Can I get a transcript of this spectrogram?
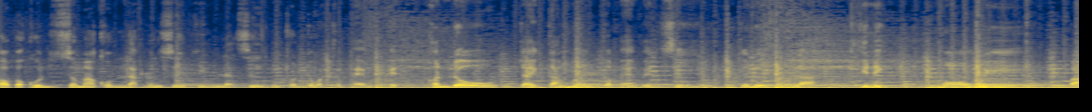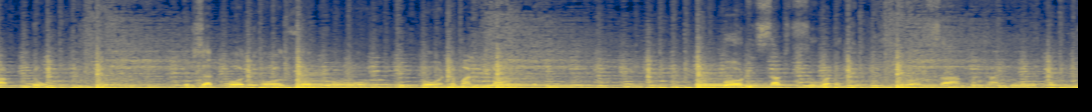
ขอบพระคุณสมาคมนักหนังสือพิมพ์และสื่อมวลชนจังหวัดกำแพงเพชร คอนโดใจกลางเมืองกำแพงเพชรสีเจริญบุญลาคลินิก หมอวี ปากดง บริษัทปทสพบ่อน้ำมันลางกระบือบริษัทสวรรณกิจก่อสร้างบริหารโดยอนุ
